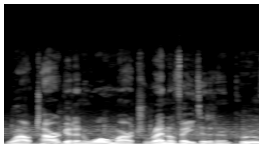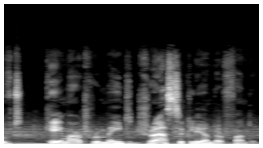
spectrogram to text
While Target and Walmart renovated and improved, Kmart remained drastically underfunded,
